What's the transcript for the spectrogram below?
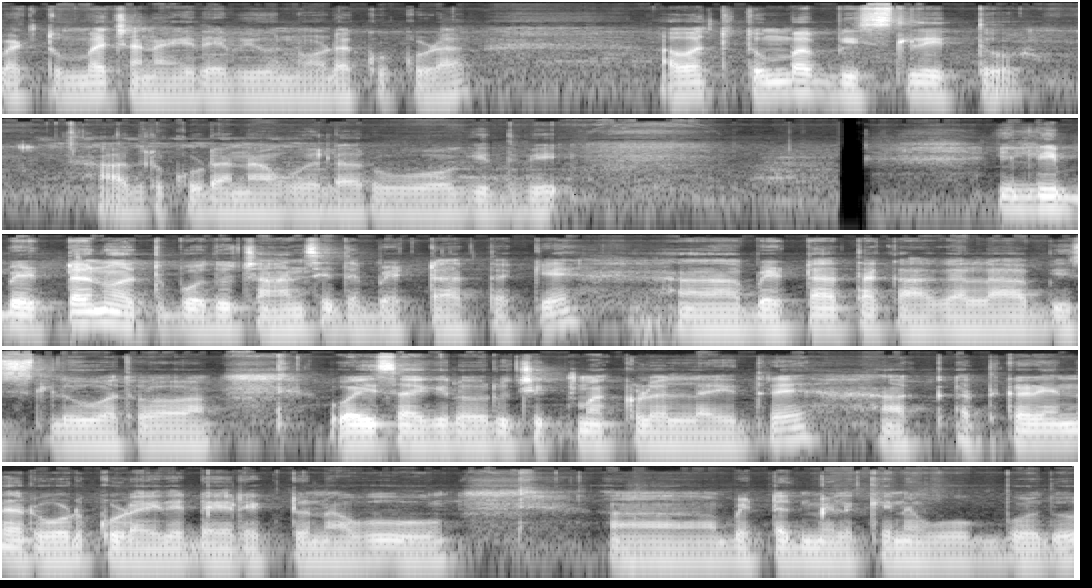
ಬಟ್ ತುಂಬ ಚೆನ್ನಾಗಿದೆ ವ್ಯೂ ನೋಡೋಕ್ಕೂ ಕೂಡ. ಅವತ್ತು ತುಂಬ ಬಿಸಿಲಿತ್ತು. ಆದರೂ ಕೂಡ ನಾವು ಎಲ್ಲರೂ ಹೋಗಿದ್ವಿ. ಇಲ್ಲಿ ಬೆಟ್ಟನೂ ಹತ್ಬೋದು, ಚಾನ್ಸ್ ಇದೆ ಬೆಟ್ಟ ಹತ್ತಕ್ಕೆ. ಬೆಟ್ಟ ಹತ್ತಕ್ಕಾಗಲ್ಲ, ಬಿಸಿಲು ಅಥವಾ ವಯಸ್ಸಾಗಿರೋರು, ಚಿಕ್ಕ ಮಕ್ಕಳೆಲ್ಲ ಇದ್ದರೆ ಹತ್ತು ಕಡೆಯಿಂದ ರೋಡ್ ಕೂಡ ಇದೆ, ಡೈರೆಕ್ಟು ನಾವು ಬೆಟ್ಟದ ಮೇಲಕ್ಕೆ ಹೋಗ್ಬೋದು.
